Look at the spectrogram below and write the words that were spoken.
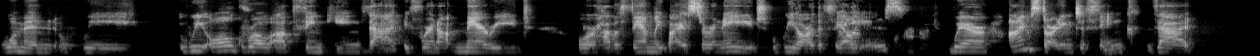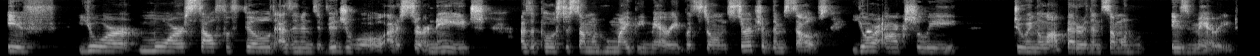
women, we we all grow up thinking that if we're not married or have a family by a certain age, we are the failures. Where I'm starting to think that if you're more self fulfilled as an individual at a certain age, as opposed to someone who might be married but still in search of themselves, you're actually doing a lot better than someone who is married.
